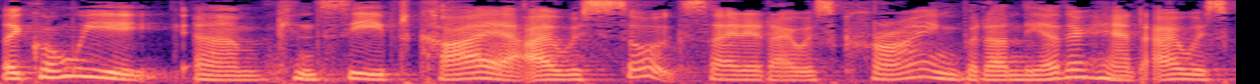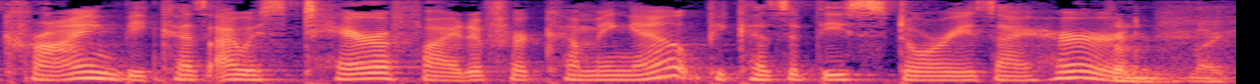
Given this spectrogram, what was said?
Like when we um, conceived Kaya, I was so excited I was crying. But on the other hand, I was crying because I was terrified of her coming out because of these stories I heard. From like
